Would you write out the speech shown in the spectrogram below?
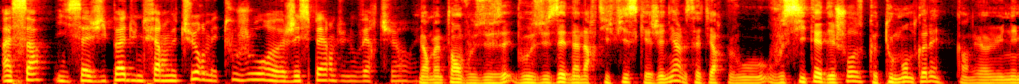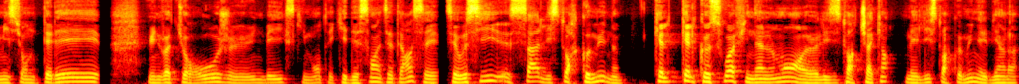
à ça. Il ne s'agit pas d'une fermeture, mais toujours, euh, j'espère, d'une ouverture. Mais en même temps, vous usez, vous usez d'un artifice qui est génial, c'est-à-dire que vous, vous citez des choses que tout le monde connaît. Quand il y a une émission de télé, une voiture rouge, une BX qui monte et qui descend, etc. C'est aussi ça, l'histoire commune. Quelle quelle que soient finalement euh, les histoires de chacun, mais l'histoire commune est bien là.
